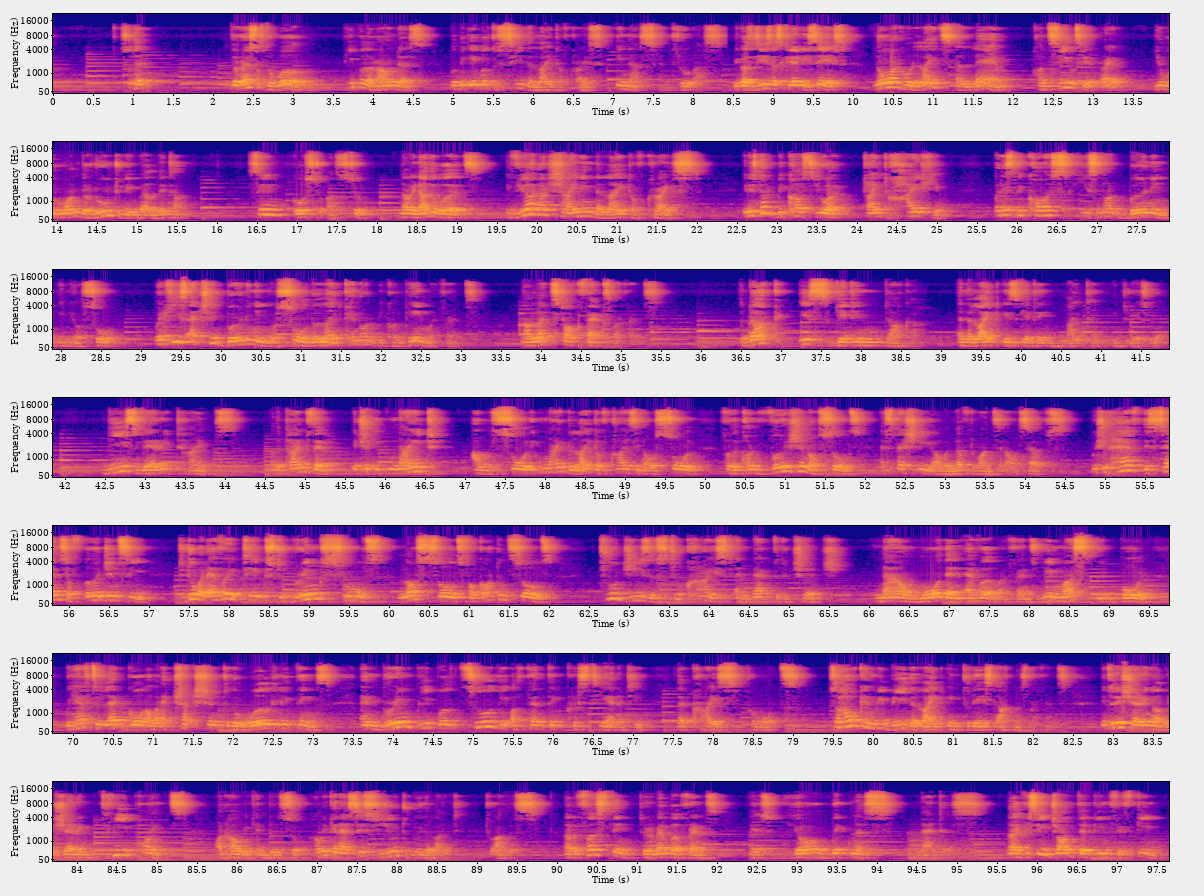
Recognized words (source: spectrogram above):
so that the rest of the world, people around us, will be able to see the light of Christ in us and through us. Because Jesus clearly says, no one who lights a lamp conceals it, right? You would want the room to be well lit up. Same goes to us too. Now, in other words, if you are not shining the light of Christ, it is not because you are trying to hide Him, but it's because He's not burning in your soul. When He's actually burning in your soul, the light cannot be contained, my friends. Now, let's talk facts, my friends. The dark is getting darker and the light is getting lighter in today's world. These very times are the times that it should ignite our soul, ignite the light of Christ in our soul for the conversion of souls, especially our loved ones and ourselves. We should have this sense of urgency to do whatever it takes to bring souls, lost souls, forgotten souls, to Jesus, to Christ, and back to the church. Now, more than ever, my friends, we must be bold. We have to let go our attraction to the worldly things and bring people to the authentic Christianity that Christ promotes. So, how can we be the light in today's darkness, my friends? In today's sharing, I'll be sharing three points on how we can do so, how we can assist you to be the light to others. Now, the first thing to remember, friends, is your witness matters. Now, if you see John 13 15,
